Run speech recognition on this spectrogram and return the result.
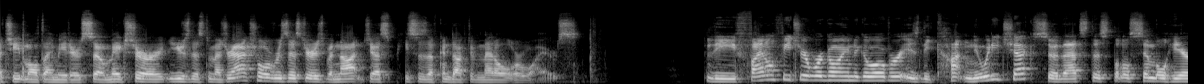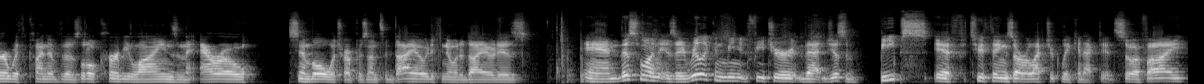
a cheap multimeter. So make sure use this to measure actual resistors, but not just pieces of conductive metal or wires. The final feature we're going to go over is the continuity check. So that's this little symbol here with kind of those little curvy lines and the arrow symbol, which represents a diode, if you know what a diode is. And this one is a really convenient feature that just beeps if two things are electrically connected. So if I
